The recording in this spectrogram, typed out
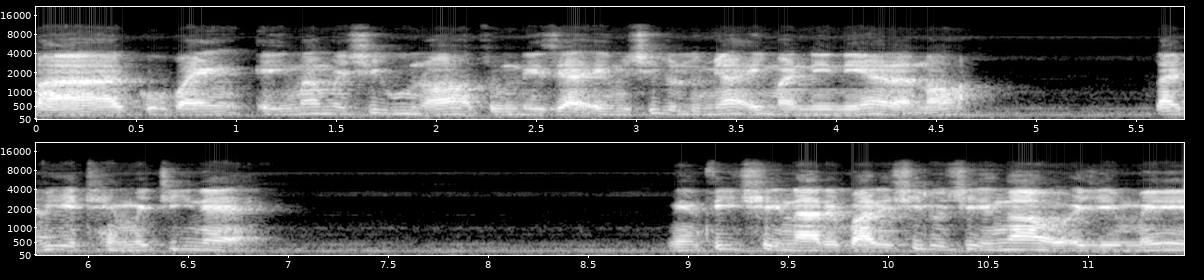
ဘာကိုပိုင်အိမ်မမရှိဘူးနော်သူနေစရာအိမ်မရှိလို့လူများအိမ်မှာနေနေရတာနော်လိုက်ပြီးအထင်မကြီးနဲ့နင်သိချင်တာတွေဘာတွေရှိလို့ရှိရင်ငါ့ကိုအရင်မေး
